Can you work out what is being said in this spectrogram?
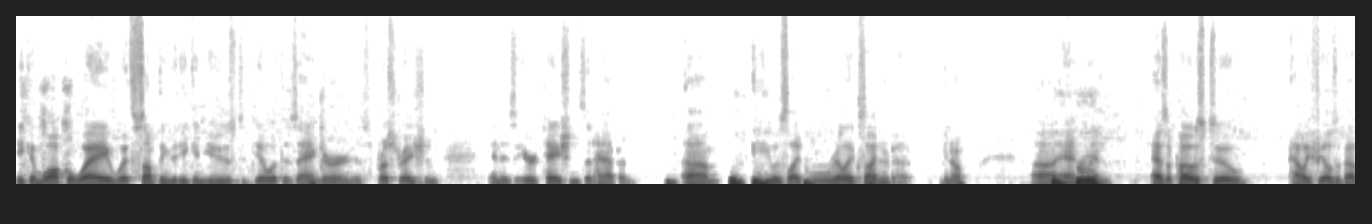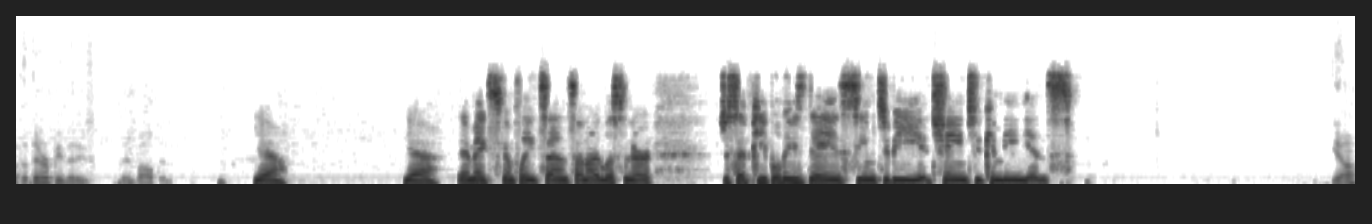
he can walk away with something that he can use to deal with his anger and his frustration and his irritations that happen um, he was like really excited about it you know? Uh, and hmm and as opposed to how he feels about the therapy that he's involved in. Yeah, yeah, it makes complete sense. And our listener just said people these days seem to be chained to convenience. yeah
